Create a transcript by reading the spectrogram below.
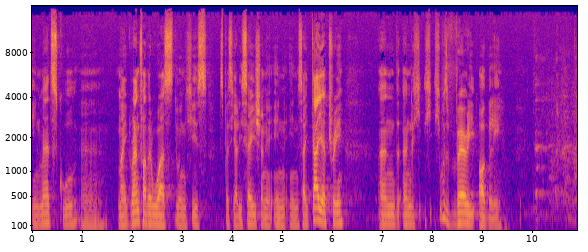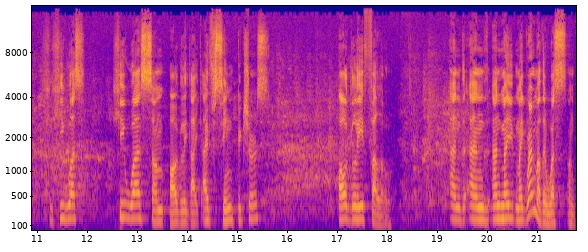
in med school. Uh, my grandfather was doing his specialization in, in psychiatry, and, and he, he was very ugly. He, he, was, he was some ugly, like I've seen pictures, ugly fellow. And, and, and my, my grandmother was on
